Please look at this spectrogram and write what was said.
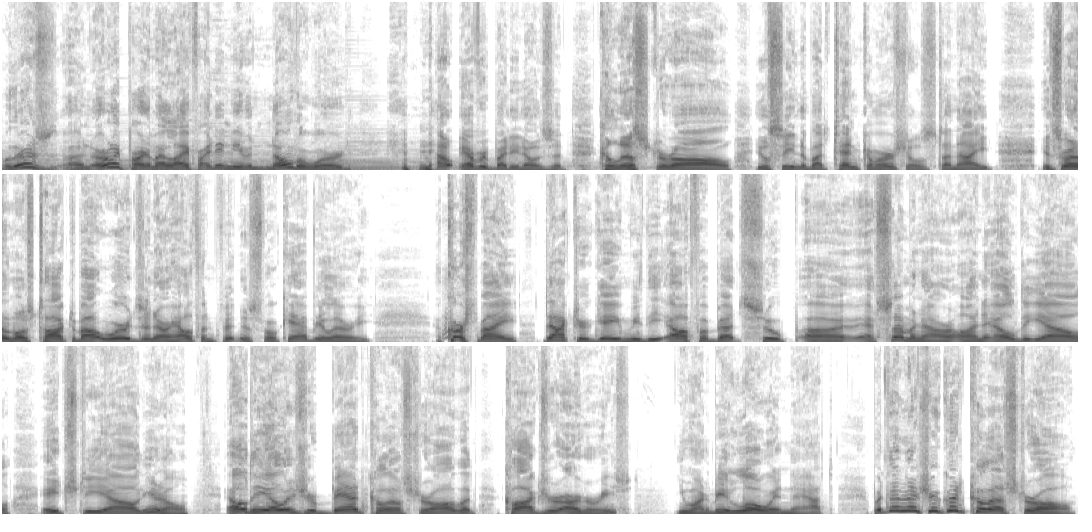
Well, there's an early part of my life I didn't even know the word. now everybody knows it. Cholesterol. You'll see it in about 10 commercials tonight. It's one of the most talked about words in our health and fitness vocabulary. Of course, my doctor gave me the alphabet soup uh, seminar on LDL, HDL. You know, LDL is your bad cholesterol that clogs your arteries. You want to be low in that. But then there's your good cholesterol.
